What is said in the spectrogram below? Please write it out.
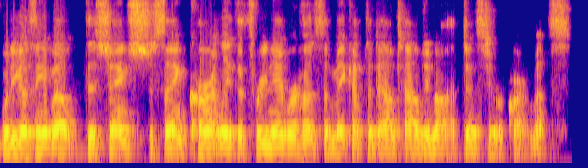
what do you guys think about this change? Just saying currently the three neighborhoods that make up the downtown do not have density requirements.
